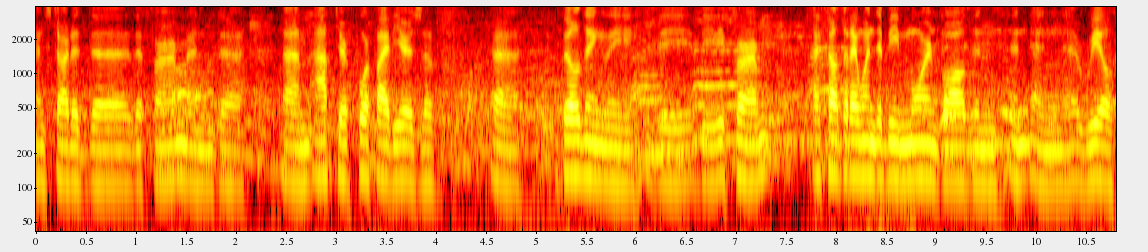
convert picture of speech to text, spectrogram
and started the, the firm. And uh, um, after four or five years of uh, building the, the, the, firm, I felt that I wanted to be more involved in, in, in real,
